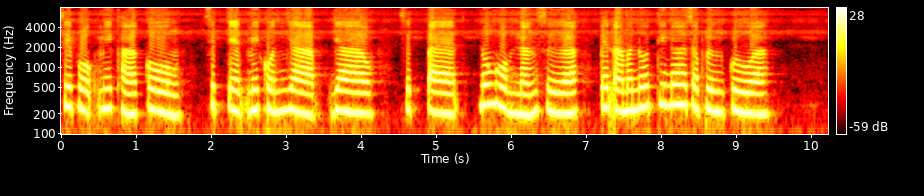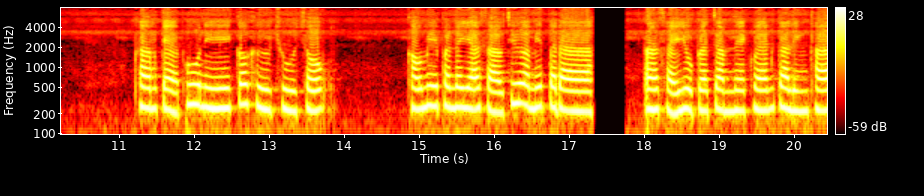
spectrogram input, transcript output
16. มีขาโกง 17. มีขนหยาบ ยาว 18. นุ่งห่มหนังเสือ เป็นอมนุษย์ที่น่าสะพรึงกลัว พรามแก่ผู้นี้ก็คือชูชก เขามีภรรยาสาวชื่ออมิตดา อาศัยอยู่ประจำในแคว้นกาลิงคะ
